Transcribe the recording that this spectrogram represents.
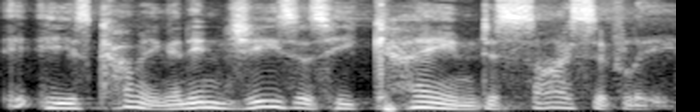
He is coming, and in Jesus, He came decisively.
